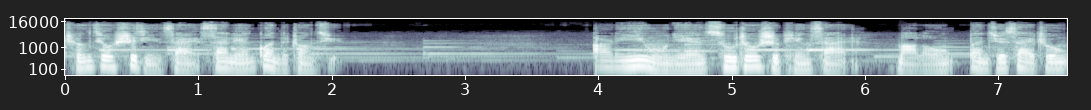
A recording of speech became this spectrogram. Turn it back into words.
成就世锦赛三连冠的壮举。二零一五年苏州世乒赛。马龙半决赛中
